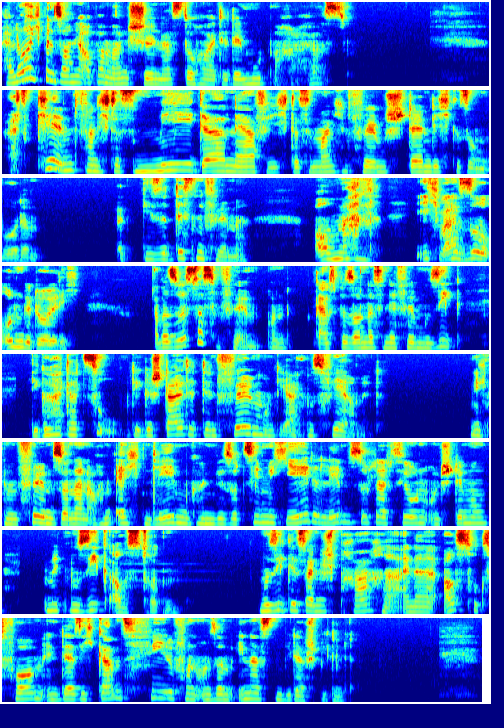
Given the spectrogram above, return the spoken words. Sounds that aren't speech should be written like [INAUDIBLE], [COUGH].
Hallo, ich bin Sonja Oppermann. Schön, dass du heute den Mutmacher hörst. Als Kind fand ich das mega nervig, dass in manchen Filmen ständig gesungen wurde. Äh, diese Disney-Filme. Oh Mann, [LAUGHS] ich war so ungeduldig. Aber so ist das im Film und ganz besonders in der Filmmusik. Die gehört dazu, die gestaltet den Film und die Atmosphäre mit. Nicht nur im Film, sondern auch im echten Leben können wir so ziemlich jede Lebenssituation und Stimmung mit Musik ausdrücken. Musik ist eine Sprache, eine Ausdrucksform, in der sich ganz viel von unserem Innersten widerspiegelt.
